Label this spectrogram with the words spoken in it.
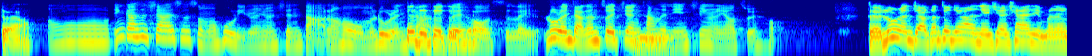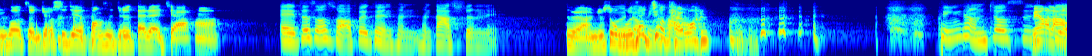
对啊。哦，应该是现在是什么护理人员先打，然后我们路人甲最后之类的。路人甲跟最健康的年轻人要最后。嗯、对，路人甲跟最健康的年轻人，现在你们能够拯救世界的方式就是待在家哈。哎、欸，这时候耍费可以很很大声呢。对啊，你就说我在救台湾。平常就是没有啦，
